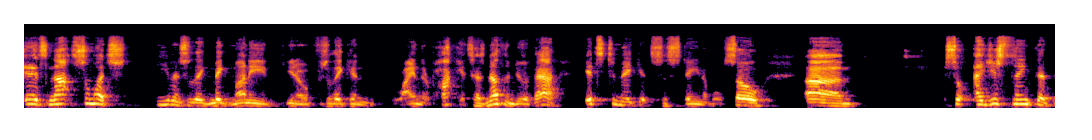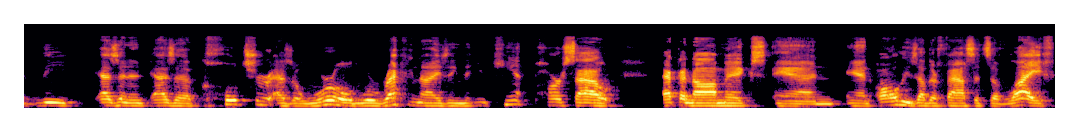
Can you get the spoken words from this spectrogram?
and it's not so much even so they can make money, you know, so they can line their pockets. It has nothing to do with that. It's to make it sustainable. So, um, so I just think that the as an as a culture, as a world, we're recognizing that you can't parse out economics and and all these other facets of life.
